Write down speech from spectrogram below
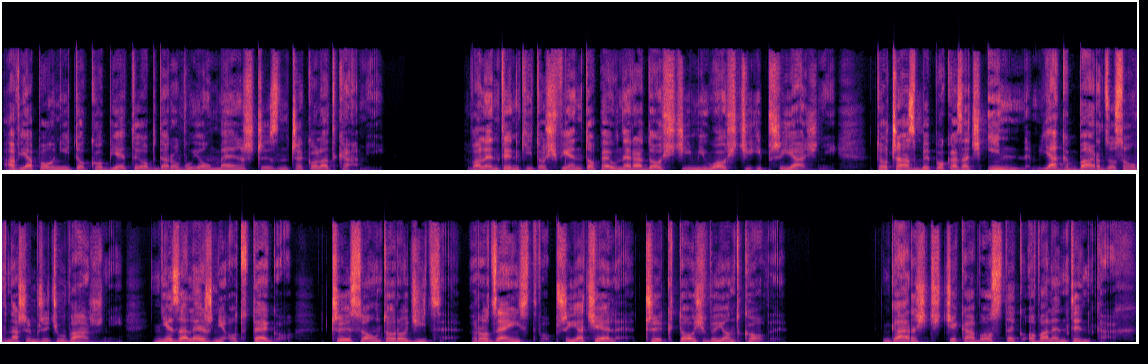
a w Japonii to kobiety obdarowują mężczyzn czekoladkami. Walentynki to święto pełne radości, miłości i przyjaźni. To czas, by pokazać innym, jak bardzo są w naszym życiu ważni, niezależnie od tego, czy są to rodzice, rodzeństwo, przyjaciele, czy ktoś wyjątkowy. Garść ciekawostek o walentynkach.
